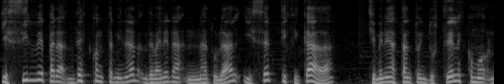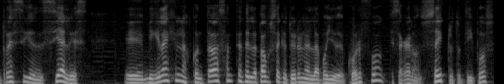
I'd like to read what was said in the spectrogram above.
que sirve para descontaminar de manera natural y certificada chimeneas tanto industriales como residenciales. Eh, Miguel Ángel, nos contabas antes de la pausa que tuvieron el apoyo de Corfo, que sacaron seis prototipos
